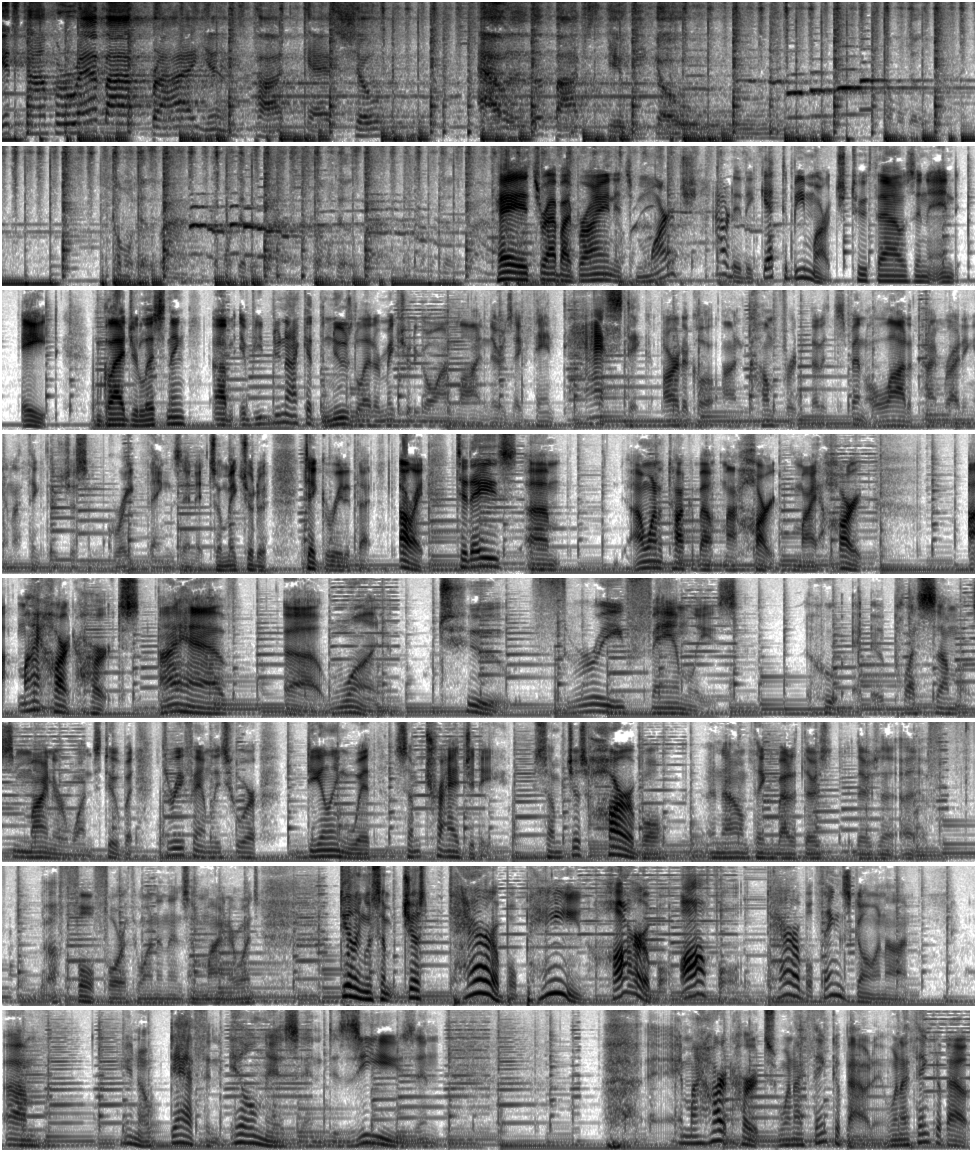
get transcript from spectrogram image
It's time for Rabbi Brian's podcast show. Out of the box, here we go. Come on, tell us. Brian. Come on, tell us, Brian. Come on, tell us, Brian. Come on, tell us, Brian. Hey, it's Rabbi Brian. It's March. How did it get to be March 2008? I'm glad you're listening. Um, if you do not get the newsletter, make sure to go online. There's a fantastic article on comfort that I spent a lot of time writing, and I think there's just some great things in it. So make sure to take a read at that. All right, today's, um, I want to talk about my heart. My heart uh, my heart hurts. I have uh, one, two, three families who, plus some, some minor ones too, but three families who are dealing with some tragedy, some just horrible. And now I'm thinking about it. There's there's a, a a full fourth one, and then some minor ones dealing with some just terrible pain, horrible, awful, terrible things going on um, you know, death and illness and disease and and my heart hurts when I think about it. When I think about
